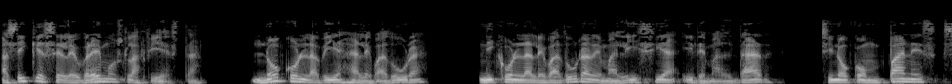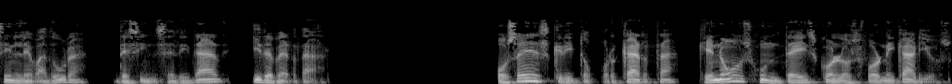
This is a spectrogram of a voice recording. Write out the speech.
Así que celebremos la fiesta, no con la vieja levadura, ni con la levadura de malicia y de maldad, sino con panes sin levadura, de sinceridad y de verdad. Os he escrito por carta que no os juntéis con los fornicarios,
